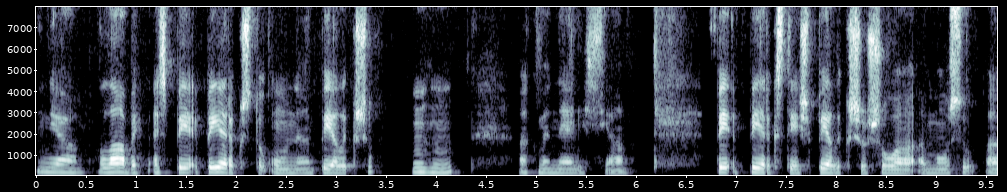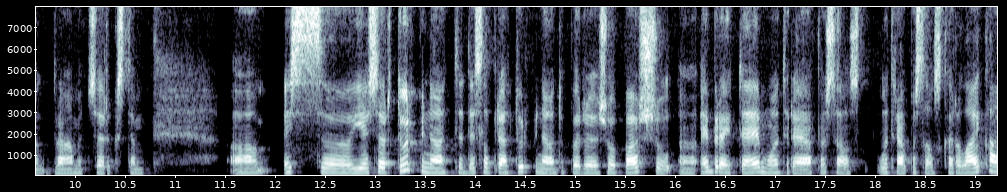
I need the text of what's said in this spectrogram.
Jā, labi. Es pie, pierakstu un pielikšu. Mm -hmm. Akmeņģeļus, jā. Pie, pierakstīšu, pielikšu šo mūsu uh, grāmatu sarakstam. Uh, Es, ja es varu turpināt, tad es labprāt turpinātu par šo pašu ebreju tēmu otrajā pasaules, otrā pasaules kara laikā.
